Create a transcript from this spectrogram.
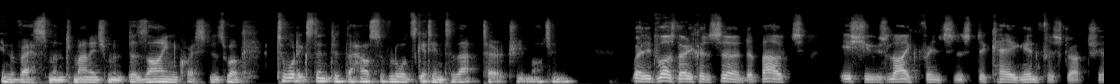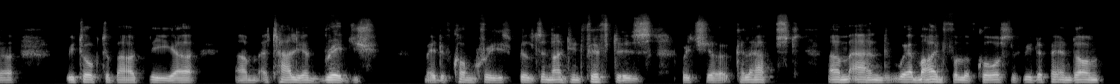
investment management design question as well. To what extent did the house of lords get into that territory martin? Well, it was very concerned about issues like, for instance, decaying infrastructure. We talked about the uh, um, Italian bridge made of concrete built in 1950s, which uh, collapsed. Um, and we're mindful, of course, that we depend on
